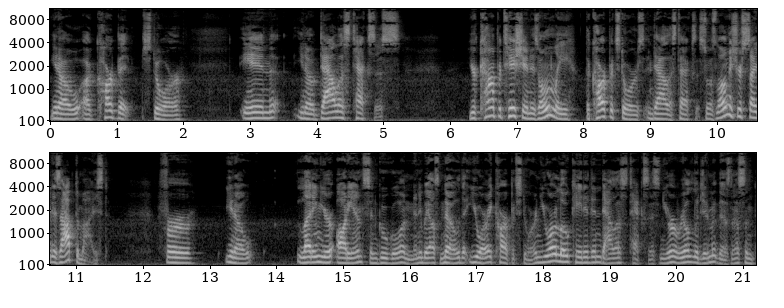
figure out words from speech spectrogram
you know, a carpet store in, you know, Dallas, Texas, your competition is only the carpet stores in Dallas, Texas. So as long as your site is optimized for, you know, letting your audience and Google and anybody else know that you are a carpet store and you are located in Dallas, Texas, and you're a real legitimate business and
